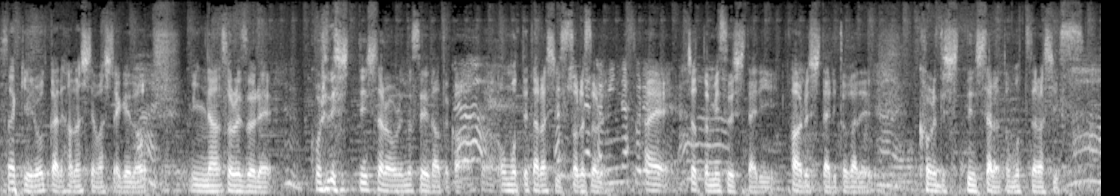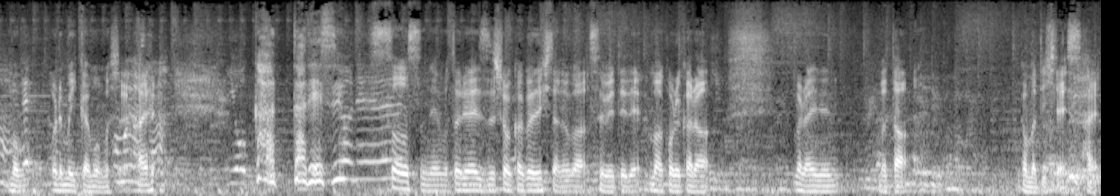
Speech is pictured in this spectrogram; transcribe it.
さっきロッカーで話してましたけど、はい、みんなそれぞれ、これで失点したら俺のせいだとか思ってたらしいですそれぞれ。はい、ちょっとミスしたりファウルしたりとかで、これで失点したらと思ってたらしいです、まあ、俺も一回思いましたね。はい。よかったですよね。そうですね、まあ、とりあえず昇格できたのが全てで、まあ、これから、まあ、来年また頑張っていきたいです。はい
